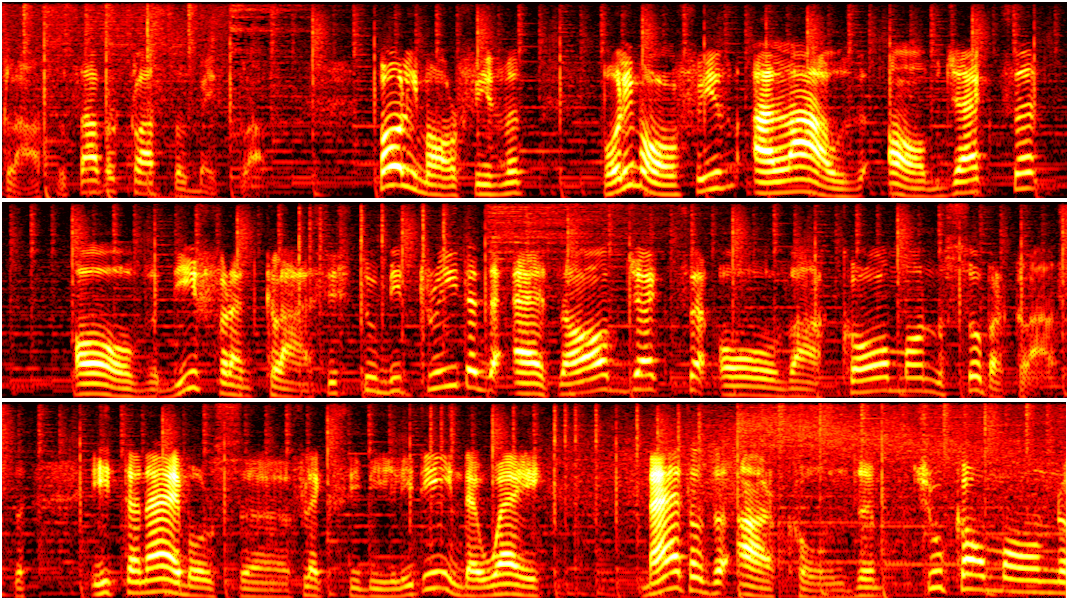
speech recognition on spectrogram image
class, subclass or base class. Polymorphism. Polymorphism allows objects of different classes to be treated as objects of a common superclass. It enables uh, flexibility in the way methods are called. Two common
